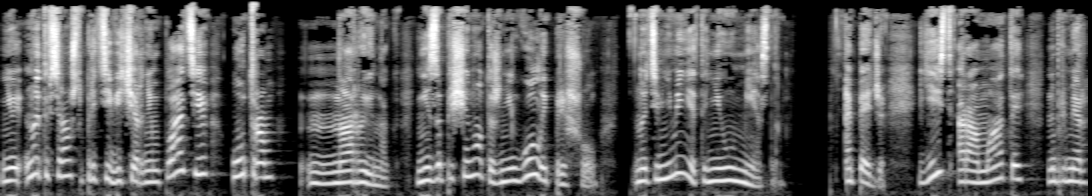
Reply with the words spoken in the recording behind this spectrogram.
не, ну, это все равно, что прийти в вечернем платье утром на рынок. Не запрещено, ты же не голый пришел. Но, тем не менее, это неуместно. Опять же, есть ароматы, например,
